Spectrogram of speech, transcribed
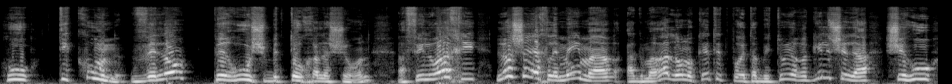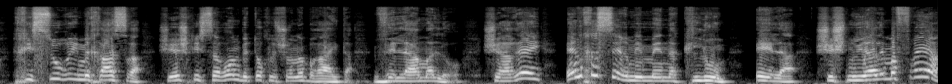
הוא תיקון ולא פירוש בתוך הלשון, אפילו אחי לא שייך למימר, הגמרא לא נוקטת פה את הביטוי הרגיל שלה, שהוא חיסורי מחסרה, שיש חיסרון בתוך לשון הברייתא. ולמה לא? שהרי אין חסר ממנה כלום. אלא ששנויה למפרע.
